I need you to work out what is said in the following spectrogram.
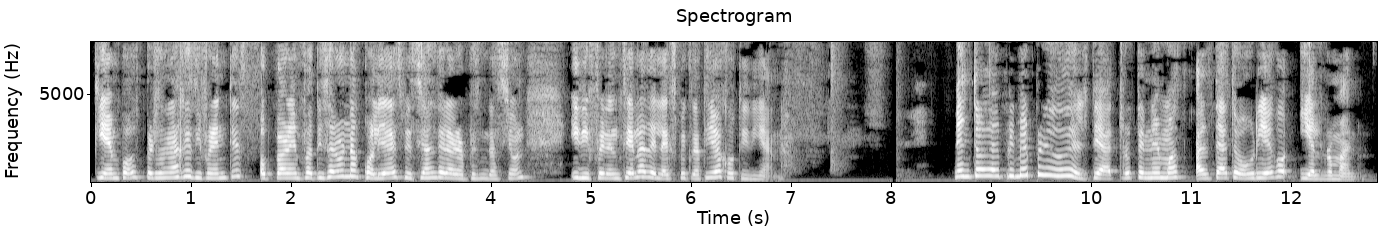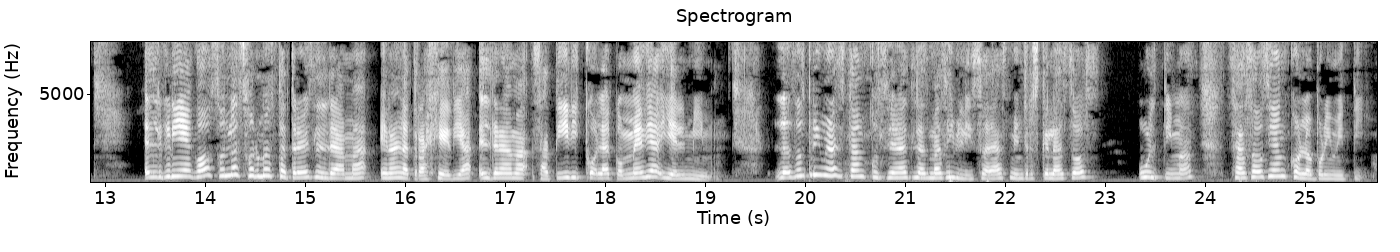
tiempos, personajes diferentes o para enfatizar una cualidad especial de la representación y diferenciarla de la expectativa cotidiana. Dentro del primer periodo del teatro tenemos al teatro griego y el romano. El griego son las formas teatrales del drama, eran la tragedia, el drama satírico, la comedia y el mimo. Las dos primeras están consideradas las más civilizadas, mientras que las dos últimas se asocian con lo primitivo.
